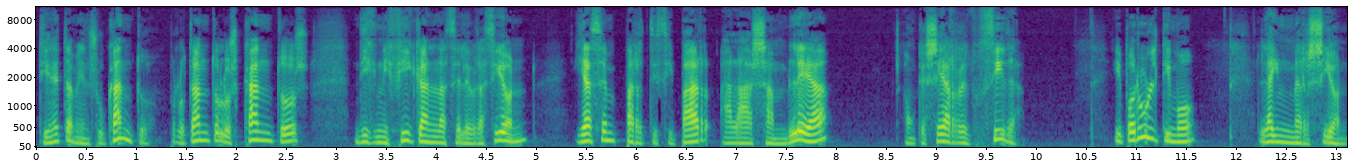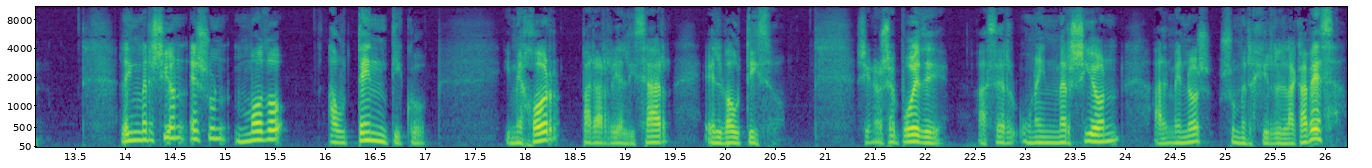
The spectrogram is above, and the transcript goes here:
tiene también su canto. Por lo tanto, los cantos dignifican la celebración y hacen participar a la asamblea, aunque sea reducida. Y por último, la inmersión. La inmersión es un modo auténtico y mejor para realizar el bautizo. Si no se puede hacer una inmersión, al menos sumergirle la cabeza,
